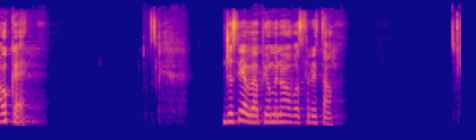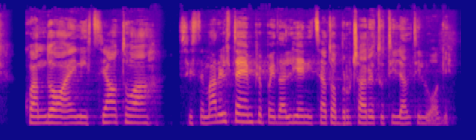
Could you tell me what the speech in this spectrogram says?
Ok. Giosia aveva più o meno la vostra età quando ha iniziato a sistemare il tempio poi da lì ha iniziato a bruciare tutti gli altri luoghi.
